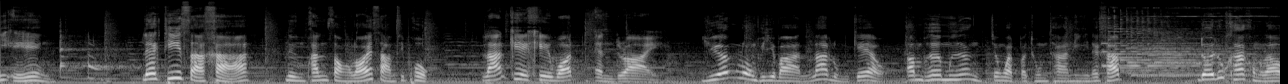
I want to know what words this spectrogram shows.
นี่เอง เลขที่สาขา 1236 ร้าน KK Watt and Dry เยื้องโรงพยาบาลลาดหลุมแก้วอำเภอเมืองจังหวัดปทุมธานีนะครับ โดยลูกค้าของเรา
